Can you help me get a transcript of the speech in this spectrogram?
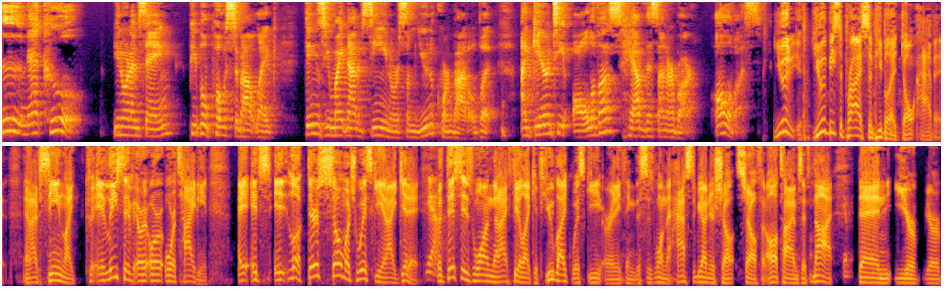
ooh, not cool. You know what I'm saying? People post about like things you might not have seen or some unicorn bottle, but I guarantee all of us have this on our bar. All of us. You would you would be surprised some people that don't have it, and I've seen like at least if or or, or it's hiding. It- It's it, look. There's so much whiskey, and I get it. Yeah. But this is one that I feel like if you like whiskey or anything, this is one that has to be on your shelf, shelf at all times. If not, Yep. then you're you're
